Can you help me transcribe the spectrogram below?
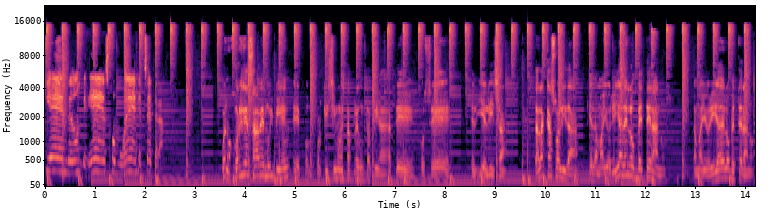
quién, de dónde es, cómo es, etcétera. Bueno, Jorge sabe muy bien eh, por, qué hicimos esta pregunta, fíjate, José y Elisa. Da la casualidad que la mayoría de los veteranos, la mayoría de los veteranos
